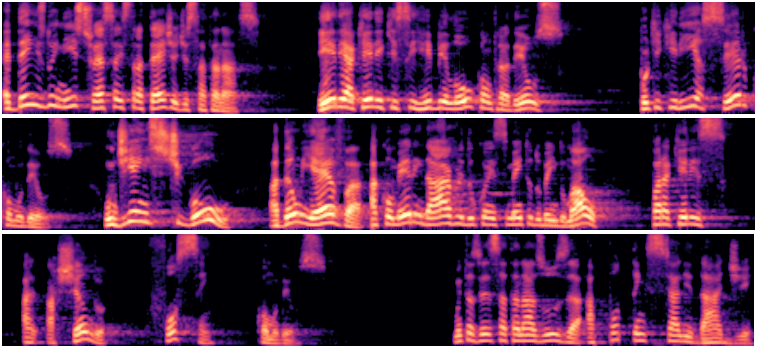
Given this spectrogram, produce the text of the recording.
É desde o início essa a estratégia de Satanás. Ele é aquele que se rebelou contra Deus porque queria ser como Deus. Um dia instigou Adão e Eva a comerem da árvore do conhecimento do bem e do mal para que eles, achando, fossem como Deus. Muitas vezes Satanás usa a potencialidade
